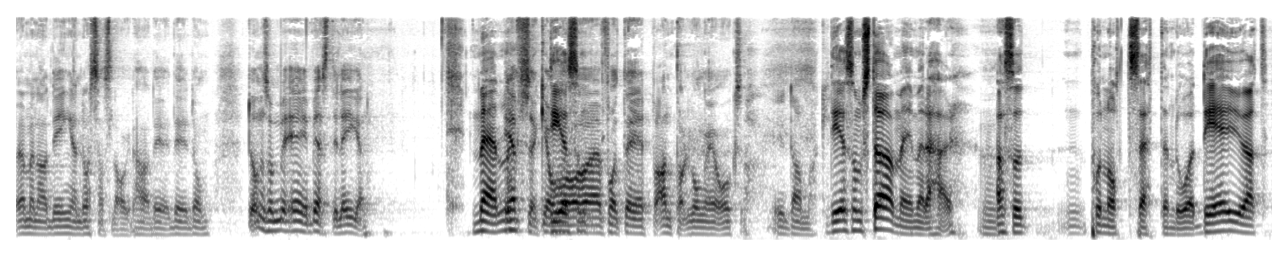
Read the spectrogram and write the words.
Jag menar, det är ingen låtsaslag det här. Det, det är de, de som är bäst i ligan. Men FCK det har som, fått det ett antal gånger år också, i Danmark. det som stör mig med det här, Mm. alltså på något sätt ändå, det är ju att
